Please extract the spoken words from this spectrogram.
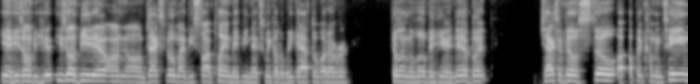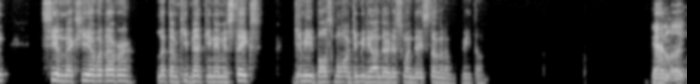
Yeah, he's gonna be he's gonna be there on um, Jacksonville. Might be start playing maybe next week or the week after, whatever. Filling a little bit here and there, but Jacksonville's still a up and coming team. See them next year, whatever. Let them keep making their mistakes. Give me Baltimore. Give me the under. This one, they're still gonna beat them. Go ahead, Malik.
